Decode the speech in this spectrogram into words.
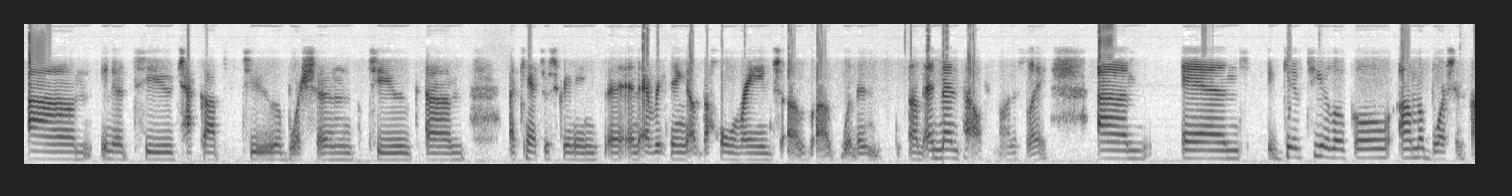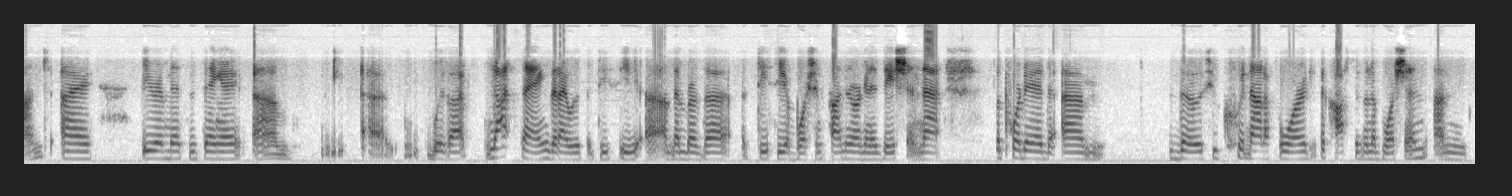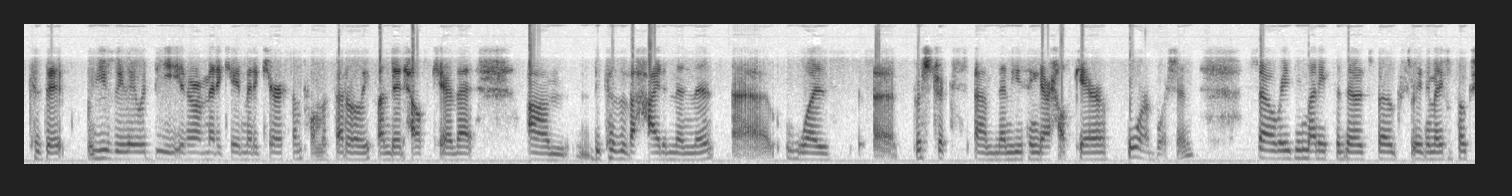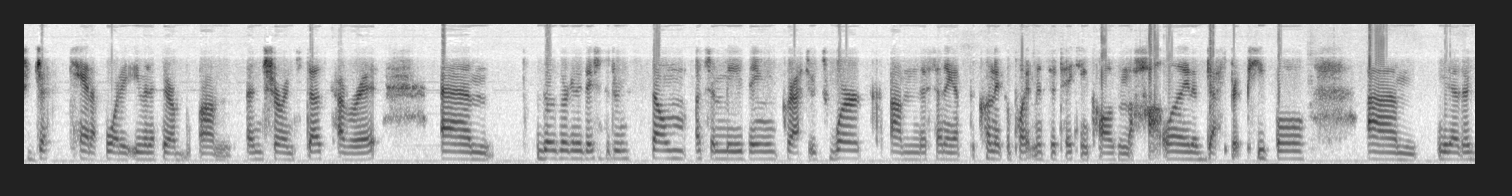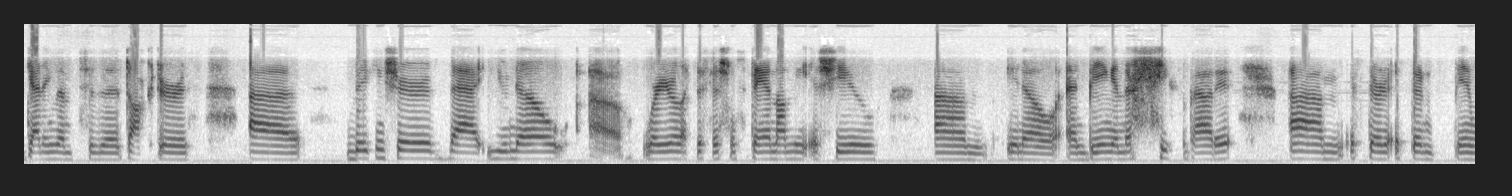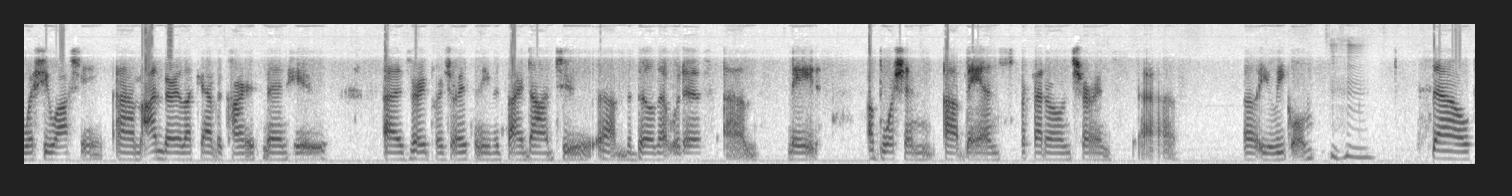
um, you know, to checkups, to abortions, to um, uh, cancer screenings, and, and, everything of the whole range of, of women's um, and men's health, honestly. Um, and give to your local um, abortion fund. I be remiss in saying I uh, was uh, not saying that I was a DC uh, a member of the DC Abortion Fund, an organization that supported um, those who could not afford the cost of an abortion, because um, it usually they would be either on Medicaid, Medicare, or some form of federally funded health care that, um, because of the Hyde Amendment, uh, was uh, restricts um, them using their health care for abortion. So raising money for those folks, raising money for folks who just can't afford it, even if their um, insurance does cover it. Um, those organizations are doing so much amazing grassroots work. Um, they're setting up the clinic appointments. They're taking calls on the hotline of desperate people. Um, you know, they're getting them to the doctors. Uh, making sure that you know uh, where your elected officials stand on the issue, um, you know, and being in their face about it. Um, if they're if they're being wishy-washy, um, I'm very lucky. I have a congressman who uh, is very pro-choice and even signed on to um, the bill that would have um, made abortion uh, bans for federal insurance uh, uh, illegal. Mm-hmm. So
